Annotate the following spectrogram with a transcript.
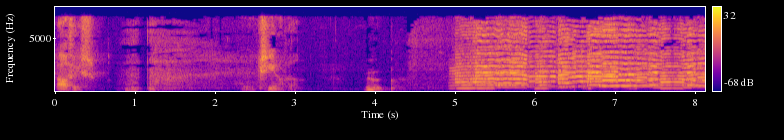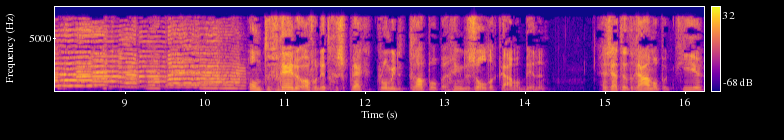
af is. Ik zie je nog wel. Ontevreden over dit gesprek klom hij de trap op en ging de zolderkamer binnen. Hij zette het raam op een kier,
